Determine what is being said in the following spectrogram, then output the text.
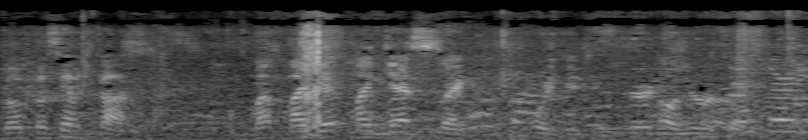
Go, go see how much it costs. My, my, my guess is like 40, 50. 30. Oh, you 30. Thirty.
